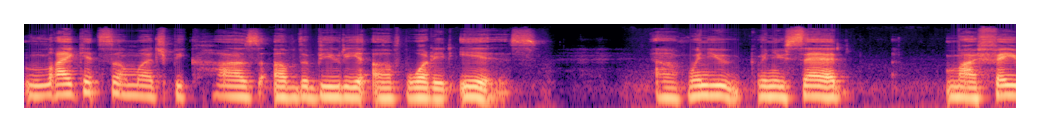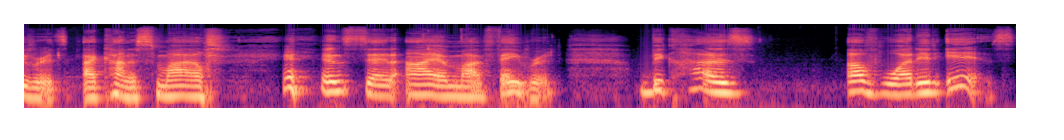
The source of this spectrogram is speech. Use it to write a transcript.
like it so much because of the beauty of what it is. Uh, when you when you said my favorites, I kind of smiled and said I am my favorite because of what it is.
